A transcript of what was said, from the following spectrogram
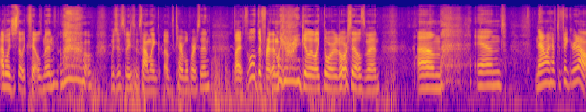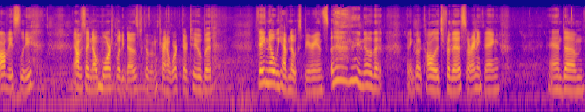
I've always just said like salesman, which just makes him sound like a terrible person. But it's a little different than like a regular like door to door salesman. Um, and now I have to figure it out. Obviously, obviously I know more what he does because I'm trying to work there too. But they know we have no experience. they know that I didn't go to college for this or anything. And um,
